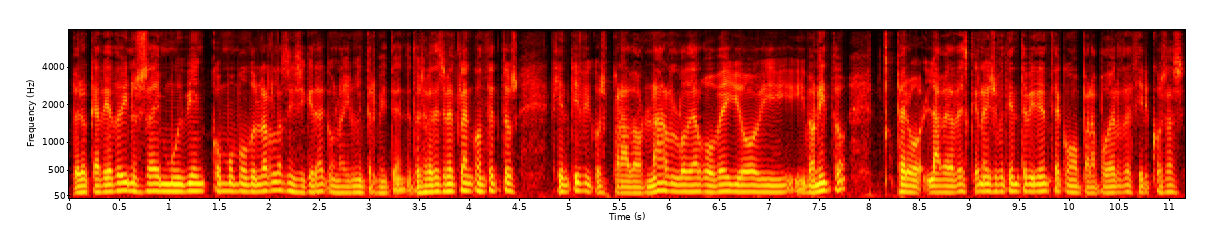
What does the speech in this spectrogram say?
pero que a día de hoy no se sabe muy bien cómo modularlas ni siquiera con el ayuno intermitente. Entonces a veces se mezclan conceptos científicos para adornarlo de algo bello y bonito, pero la verdad es que no hay suficiente evidencia como para poder decir cosas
